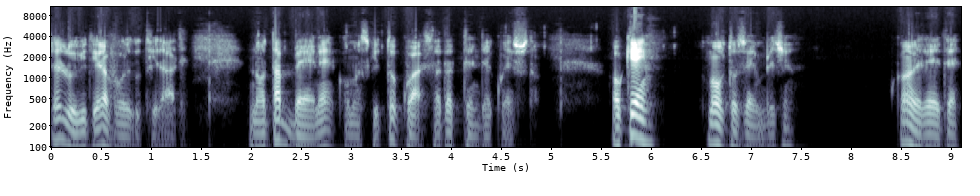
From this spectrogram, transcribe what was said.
e lui vi tira fuori tutti i dati. Nota bene, come ho scritto qua, state attenti a questo. Ok? Molto semplice. Come vedete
